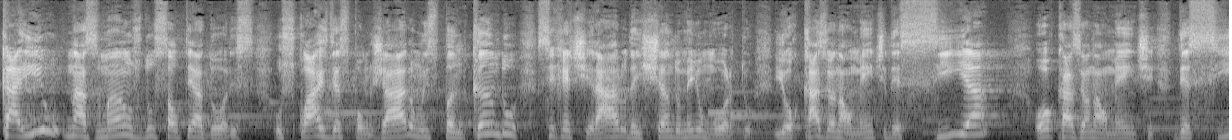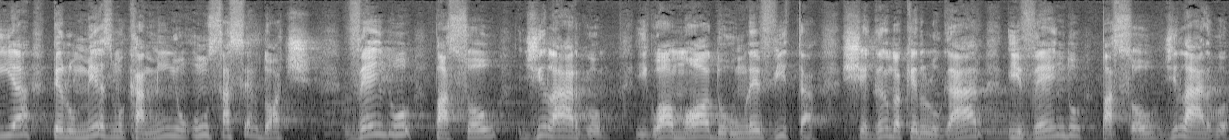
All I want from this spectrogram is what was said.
Caiu nas mãos dos salteadores, os quais desponjaram, espancando, se retiraram, deixando meio morto, e ocasionalmente descia, ocasionalmente descia pelo mesmo caminho um sacerdote. Vendo-o, passou de largo Igual modo, um levita, chegando àquele lugar e vendo, passou de largo.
